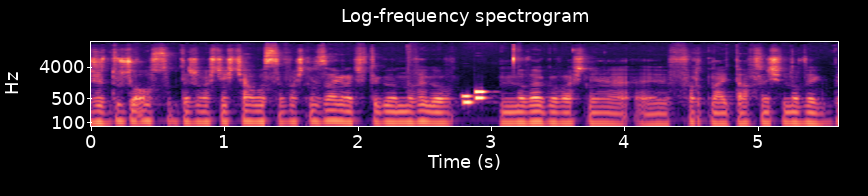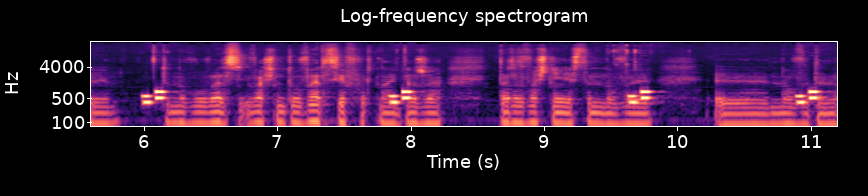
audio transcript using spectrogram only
że dużo osób też właśnie chciało sobie właśnie zagrać w tego nowego, nowego właśnie y, Fortnite'a, w sensie nowy jakby, tę nową wersję, właśnie tą wersję Fortnite'a, że teraz właśnie jest ten nowy, y, nowy ten,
